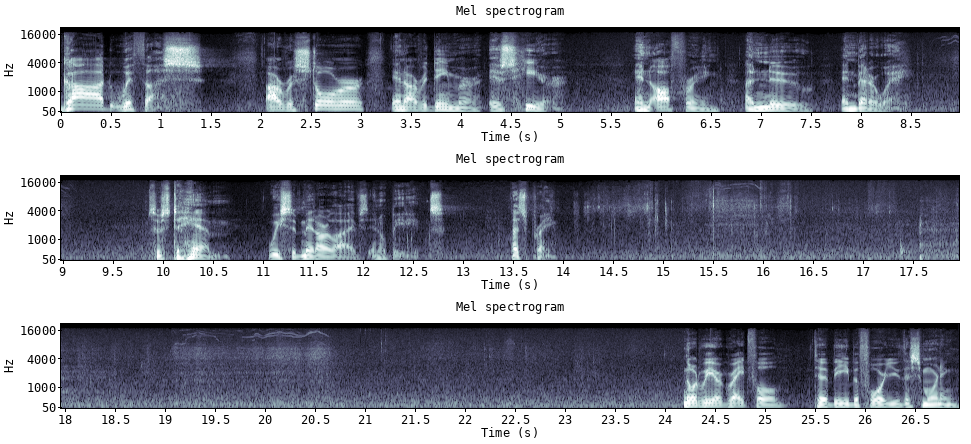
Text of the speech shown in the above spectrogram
God with us. Our restorer and our redeemer is here and offering a new and better way. So it's to him we submit our lives in obedience. Let's pray. Lord, we are grateful to be before you this morning.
